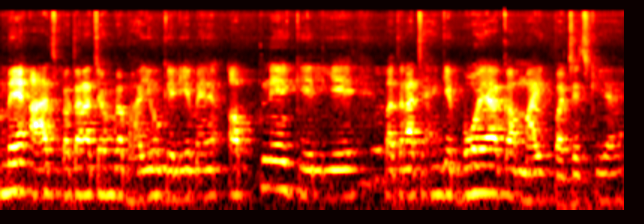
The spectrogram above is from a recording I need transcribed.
मैं आज बताना चाहूँगा भाइयों के लिए मैंने अपने के लिए बताना चाहेंगे बोया का माइक परचेज किया है।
